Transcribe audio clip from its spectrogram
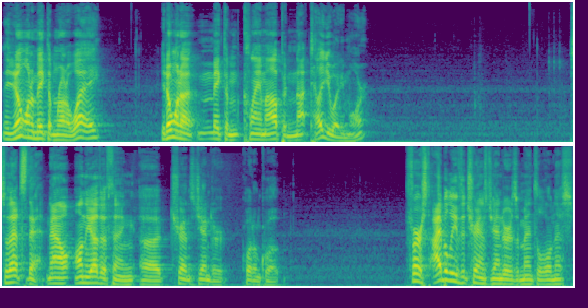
And you don't want to make them run away. You don't want to make them clam up and not tell you anymore. So that's that. Now, on the other thing, uh, transgender, quote unquote. First, I believe that transgender is a mental illness.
